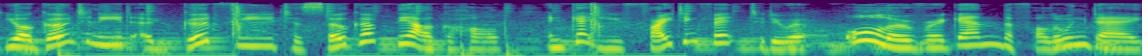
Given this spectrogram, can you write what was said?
you are going to need a good feed to soak up the alcohol and get you fighting fit to do it all over again the following day.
